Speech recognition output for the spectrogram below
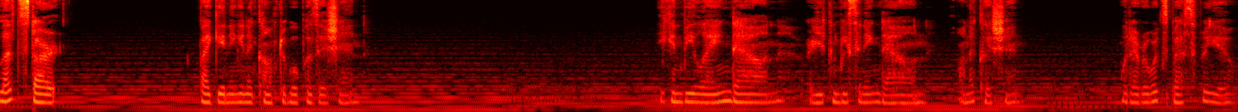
Let's start by getting in a comfortable position. You can be laying down or you can be sitting down on a cushion, whatever works best for you.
